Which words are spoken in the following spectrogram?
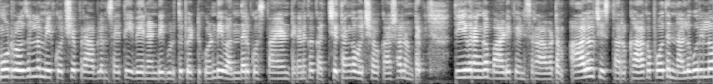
మూడు రోజుల్లో మీకు వచ్చే ప్రాబ్లమ్స్ అయితే ఇవేనండి. గుర్తుపెట్టుకోండి. ఇవి అందరికి వస్తాయంటే కనుక ఖచ్చితంగా వచ్చే అవకాశాలు ఉంటాయి. తీవ్రంగా బాడీ పెయిన్స్ రావటం ఆలోచిస్తారు. కాకపోతే నలుగురిలో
